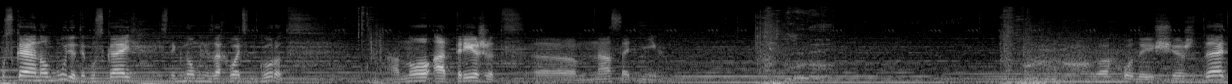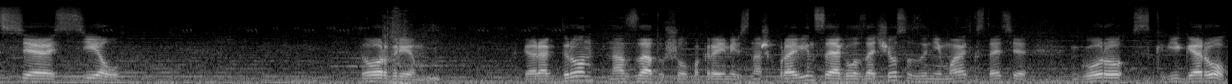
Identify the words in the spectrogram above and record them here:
Пускай оно будет, и пускай, если гном не захватит город, оно отрежет э, нас от них. Два хода еще ждать. Э, сел. Торгрим. Каракдрон назад ушел, по крайней мере, с наших провинций, а глазочесы занимают, кстати, гору Сквигарок.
